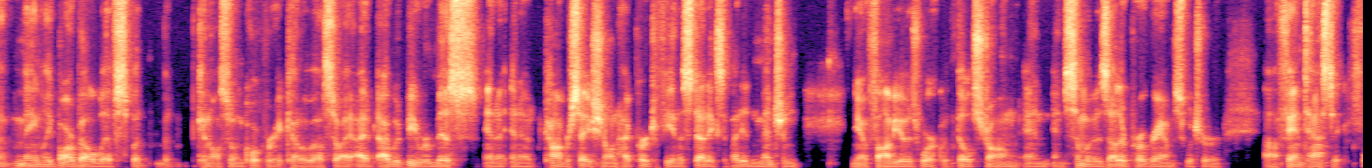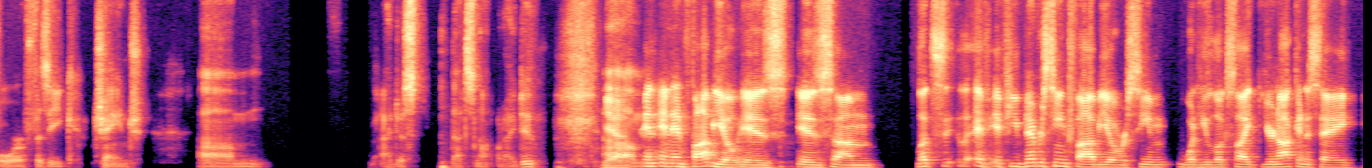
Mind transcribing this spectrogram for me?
uh, mainly barbell lifts, but but can also incorporate kettlebell. So I, I, I would be remiss in a in a conversation on hypertrophy and aesthetics if I didn't mention, you know, Fabio's work with Built Strong and and some of his other programs, which are uh, fantastic for physique change. Um, I just that's not what I do. Yeah, um, and, and and Fabio is is um, let's see, if if you've never seen Fabio or seen what he looks like, you're not going to say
